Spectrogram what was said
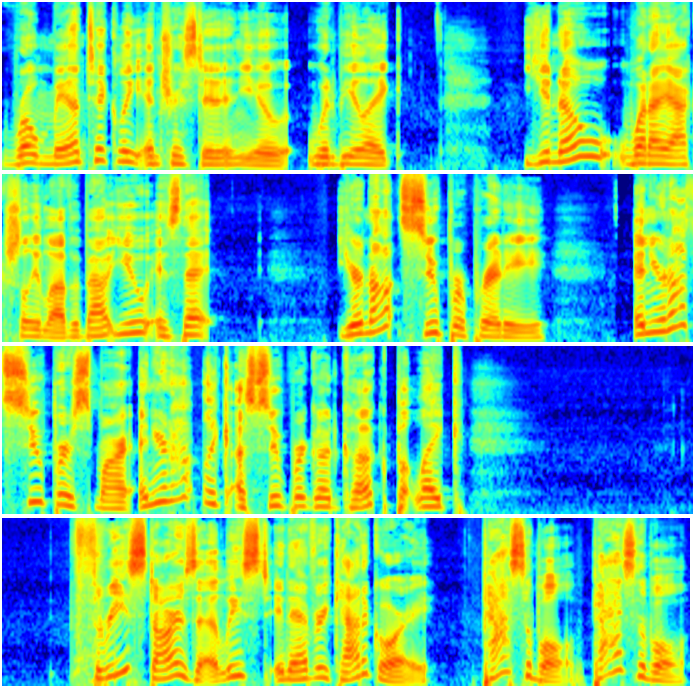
romantically interested in you would be like, you know what I actually love about you is that you're not super pretty and you're not super smart and you're not like a super good cook, but like three stars at least in every category. Passable, passable.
